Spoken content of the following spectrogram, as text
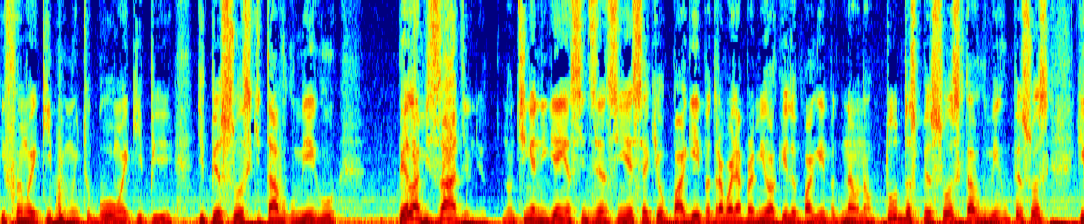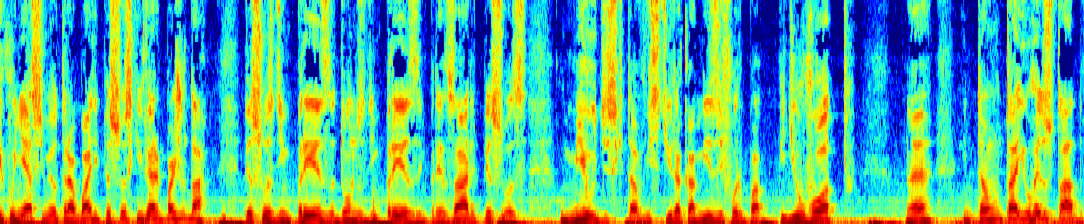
E foi uma equipe muito boa, uma equipe de pessoas que estavam comigo pela amizade, Nilton. Não tinha ninguém assim dizendo assim, esse aqui eu paguei para trabalhar para mim, ou aquele eu paguei para. Não, não. Todas as pessoas que estavam comigo, pessoas que conhecem meu trabalho e pessoas que vieram para ajudar. Pessoas de empresa, donos de empresa, empresários, pessoas humildes que estavam vestindo a camisa e foram para pedir o voto. Né? Então tá aí o resultado.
